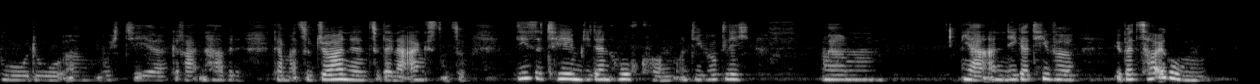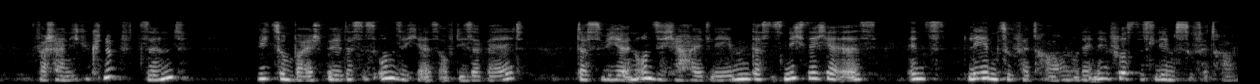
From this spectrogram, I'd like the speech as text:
wo du, ähm, wo ich dir geraten habe, da mal zu journalen, zu deiner Angst und so. Diese Themen, die dann hochkommen und die wirklich ähm, ja, an negative Überzeugungen wahrscheinlich geknüpft sind, wie zum Beispiel, dass es unsicher ist auf dieser Welt, dass wir in Unsicherheit leben, dass es nicht sicher ist, ins Leben zu vertrauen oder in den Fluss des Lebens zu vertrauen.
